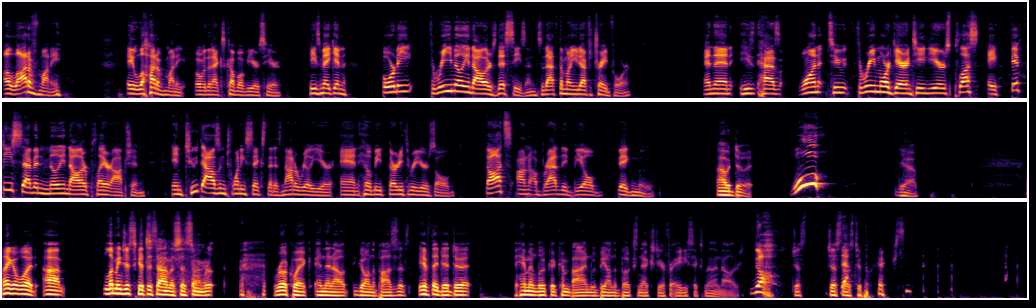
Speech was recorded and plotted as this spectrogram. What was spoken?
a lot of money, a lot of money over the next couple of years here. He's making $43 million this season. So that's the money you'd have to trade for. And then he has one, two, three more guaranteed years, plus a $57 million player option in 2026 that is not a real year, and he'll be 33 years old. Thoughts on a Bradley Beal big move? I would do it. Woo! Yeah. I think I would. Um, let me just get this out of my system real, real quick, and then I'll go on the positives. If they did do it, him and Luka combined would be on the books next year for eighty six million dollars. Oh, Just just That- those two players.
